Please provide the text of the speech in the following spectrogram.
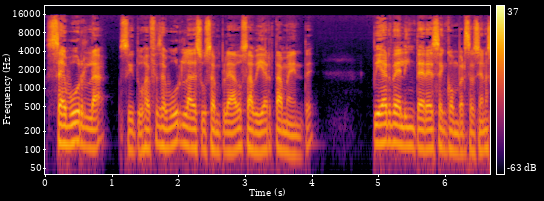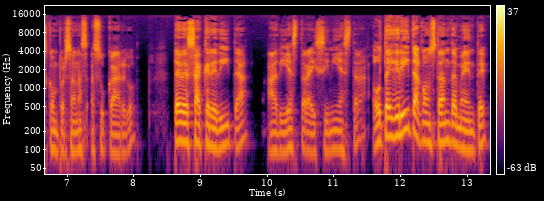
se burla, si tu jefe se burla de sus empleados abiertamente, pierde el interés en conversaciones con personas a su cargo, te desacredita a diestra y siniestra o te grita constantemente,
